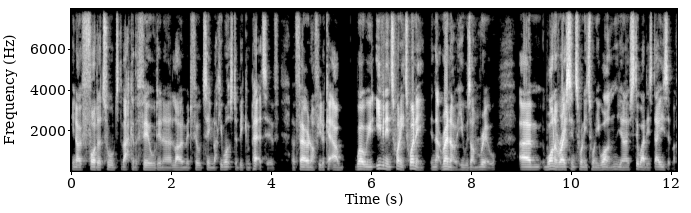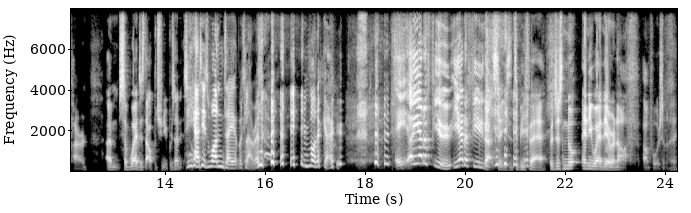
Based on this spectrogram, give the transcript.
you know, fodder towards the back of the field in a lower midfield team. Like, he wants to be competitive. And fair enough, you look at how well, we, even in 2020 in that Renault, he was unreal. Um, won a race in 2021. You know, still had his days at McLaren. Um, so where does that opportunity present itself? He had his one day at McLaren in Monaco. he, he, had a few. He had a few that season, to be fair, but just not anywhere near enough, unfortunately.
